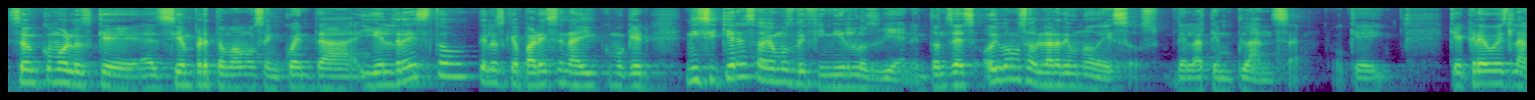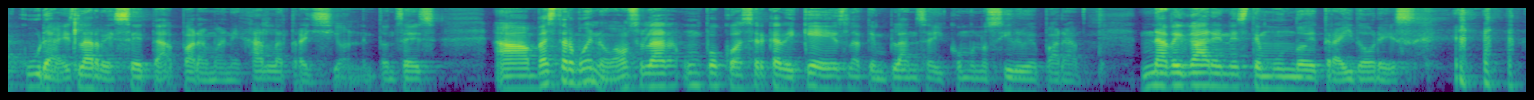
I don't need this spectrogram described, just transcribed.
son como los que eh, siempre tomamos en cuenta y el resto de los que aparecen ahí como que ni siquiera sabemos definirlos bien. Entonces hoy vamos a hablar de uno de esos, de la templanza, ¿ok? Que creo es la cura, es la receta para manejar la traición. Entonces ah, va a estar bueno, vamos a hablar un poco acerca de qué es la templanza y cómo nos sirve para navegar en este mundo de traidores.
